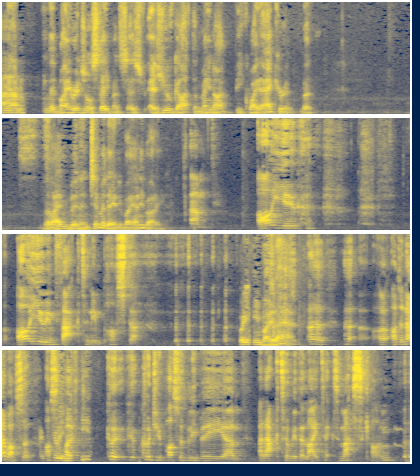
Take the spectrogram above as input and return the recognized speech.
Uh, I'm that my original statements, as as you've got them, may not be quite accurate, but but I haven't been intimidated by anybody. um, are you are you in fact an imposter? What do you mean by that? Uh, I, I don't know. I, I What do you suppose mean? could, could could you possibly be um, an actor with a latex mask on?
